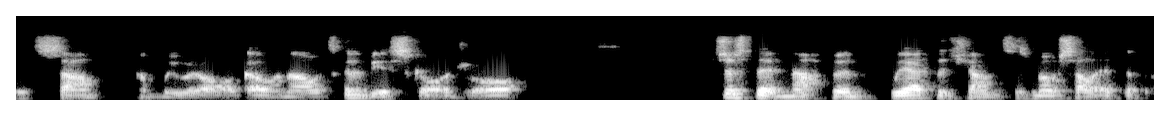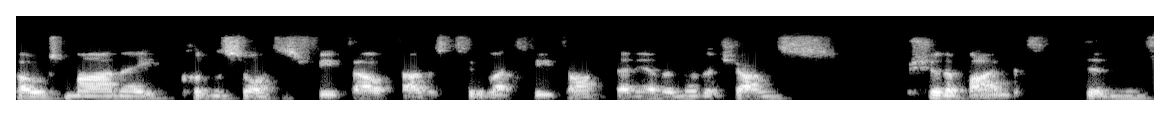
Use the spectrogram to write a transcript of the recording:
with Sam, and we were all going, "Oh, it's going to be a score draw." Just didn't happen. We had the chances. Mo Salah hit the post. Mane couldn't sort his feet out. Had his two left feet on. Then he had another chance. Should have bagged. Didn't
